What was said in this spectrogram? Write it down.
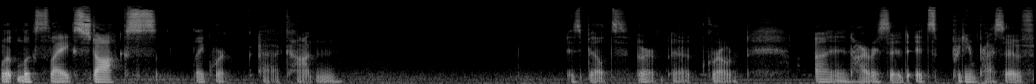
what looks like stalks, like where uh, cotton is built or uh, grown uh, and harvested. It's pretty impressive.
